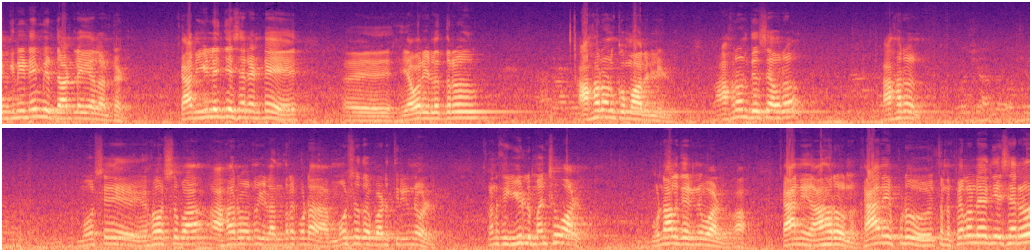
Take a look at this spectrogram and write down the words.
అగ్నినే మీరు దాంట్లో వేయాలంటాడు. కానీ వీళ్ళు ఏం చేశారంటే ఎవరు వీళ్ళిద్దరు అహరోన్ కుమారులు వీళ్ళు. అహరోన్ తెలుసు ఎవరు? అహరోన్. మోసే యహోసుబా అహరోను వీళ్ళందరూ కూడా మోసతో పాటు తిరిగిన వాళ్ళు కనుక వీళ్ళు మంచివాళ్ళు గుణాలు కలిగిన వాళ్ళు. కానీ అహరోను కానీ ఇప్పుడు ఇతని పిల్లలు ఏం చేశారు?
